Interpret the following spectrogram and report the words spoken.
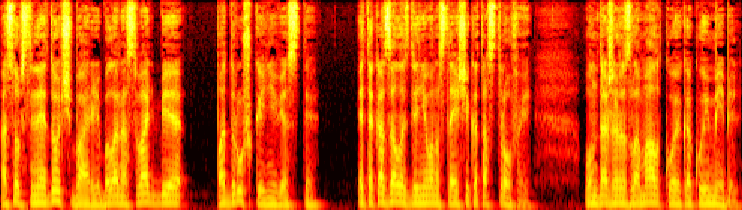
а собственная дочь Барри была на свадьбе подружкой невесты. Это казалось для него настоящей катастрофой. Он даже разломал кое-какую мебель.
